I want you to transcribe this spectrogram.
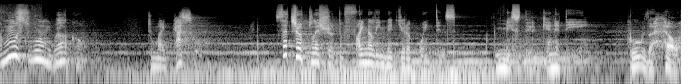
A most warm welcome to my castle. Such a pleasure to finally make your acquaintance, Mr. Kennedy. Who the hell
